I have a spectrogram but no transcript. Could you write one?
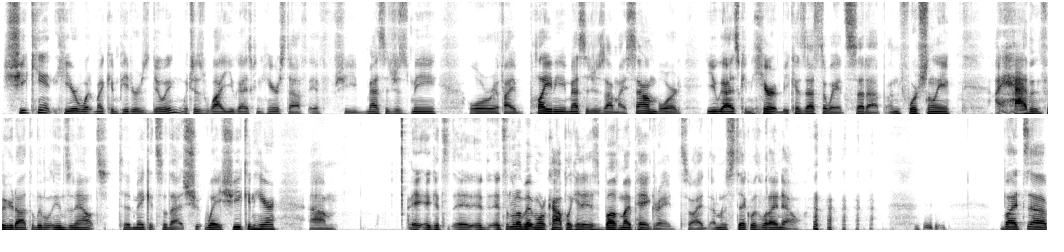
She can't hear what my computer is doing, which is why you guys can hear stuff if she messages me or if I play any messages on my soundboard, you guys can hear it because that's the way it's set up. Unfortunately, I haven't figured out the little ins and outs to make it so that sh- way she can hear. Um, it, it gets it, it's a little bit more complicated. It's above my pay grade, so I, I'm going to stick with what I know. but uh,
